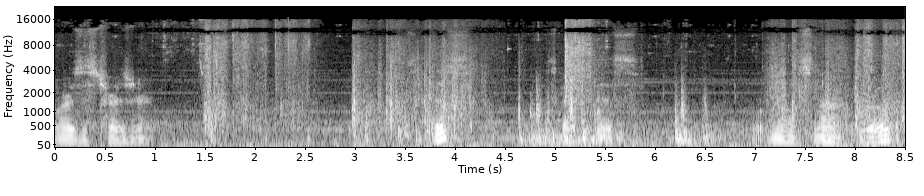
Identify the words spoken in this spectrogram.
Where is this treasure? Is this? It's gotta be this. Well, no, it's not. Rope.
